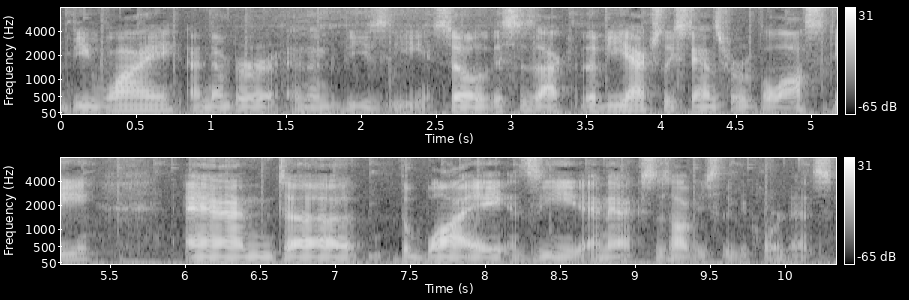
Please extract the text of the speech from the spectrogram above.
Vy, a number, and then Vz. So this is act the V actually stands for velocity and uh, the y, z, and x is obviously the coordinates.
